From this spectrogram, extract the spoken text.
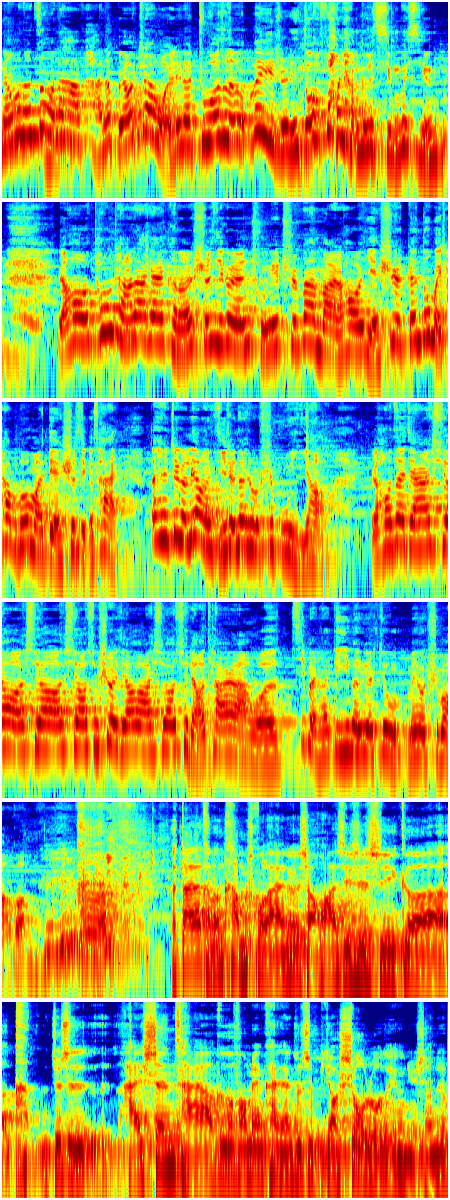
能不能这么大盘子不要占我这个桌子的位置，你多放两个行不行？然后通常大概可能十几个人出去吃饭吧，然后也是跟东北差不多嘛，点十几个菜，但是这个量级真的是是不一样。然后再加上需要需要需要去社交啊，需要去聊天啊，我基本上第一个月就没有吃饱过。嗯。大家可能看不出来，这个小花其实是一个看，就是还身材啊各个方面看起来就是比较瘦弱的一个女生，就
